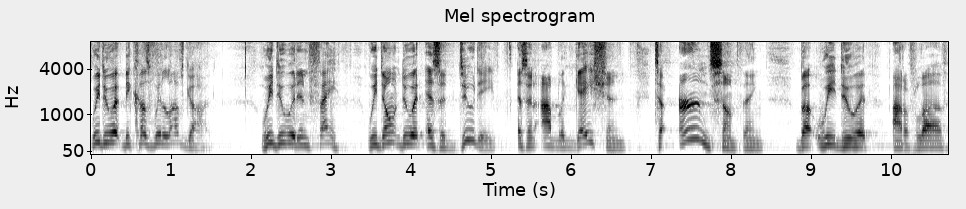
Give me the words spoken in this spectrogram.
We do it because we love God. We do it in faith. We don't do it as a duty, as an obligation to earn something, but we do it out of love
